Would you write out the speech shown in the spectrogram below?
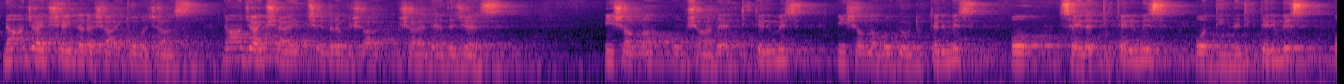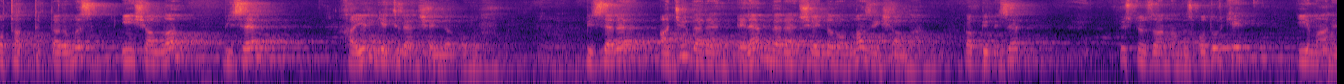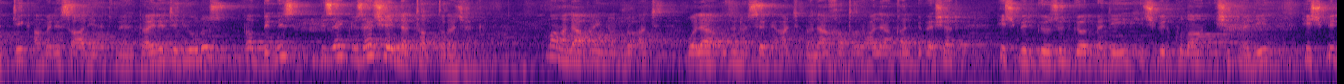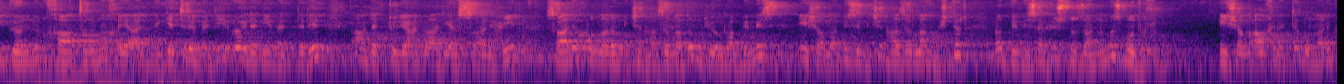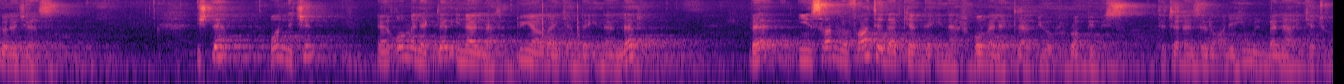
Ne acayip şeylere şahit olacağız. Ne acayip şey- şeylere müşa- müşahede edeceğiz. İnşallah o müşahede ettiklerimiz, inşallah o gördüklerimiz, o seyrettiklerimiz, o dinlediklerimiz, o tattıklarımız inşallah bize hayır getiren şeyler olur. Bizlere acı veren, elem veren şeyler olmaz inşallah. Rabbimize hüsnü zannımız odur ki iman ettik, ameli salih etmeye gayret ediyoruz. Rabbimiz bize güzel şeyler tattıracak. Ma la aynun ra'at ve la uzunun semi'at ve la hatar ala kalbi beşer. Hiçbir gözün görmediği, hiçbir kulağın işitmediği, hiçbir gönlün hatırına, hayaline getiremediği öyle nimetleri adettül ibadiyes salihin, salih kullarım için hazırladım diyor Rabbimiz. İnşallah bizim için hazırlanmıştır. Rabbimize hüsnü zannımız budur. İnşallah ahirette bunları göreceğiz. İşte onun için e, o melekler inerler. Dünyadayken de inerler. Ve insan vefat ederken de iner o melekler diyor Rabbimiz. Tetenezzelu aleyhimul melaiketu.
